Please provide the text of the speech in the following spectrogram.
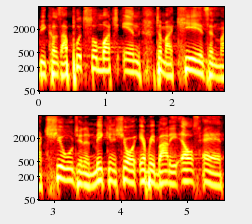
because I put so much into my kids and my children and making sure everybody else had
